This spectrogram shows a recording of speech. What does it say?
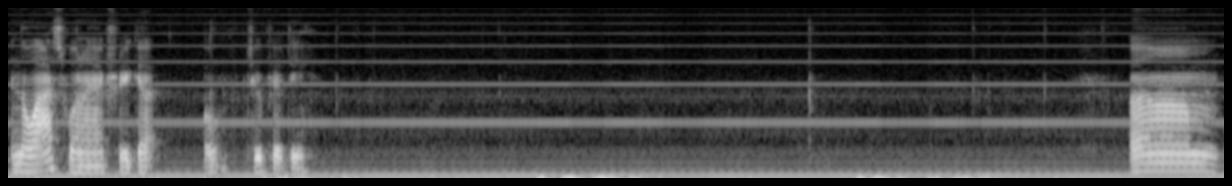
in the last one, I actually got... Oh, 250. Um,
